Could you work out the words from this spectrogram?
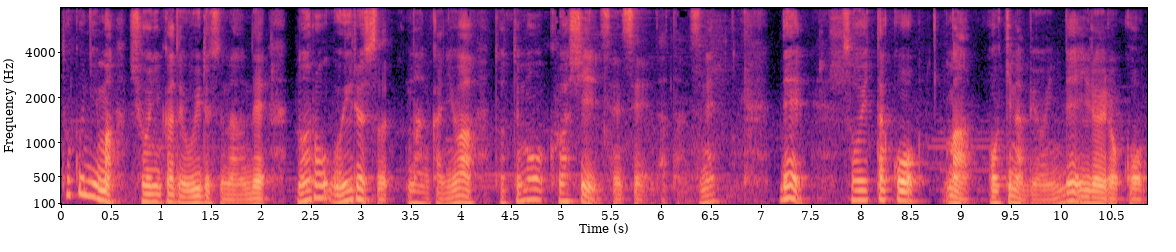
特にまあ小児科でウイルスなのでノロウイルスなんかにはとっても詳しい先生だったんですね。でそういったこうまあ大きな病院でいろいろこ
